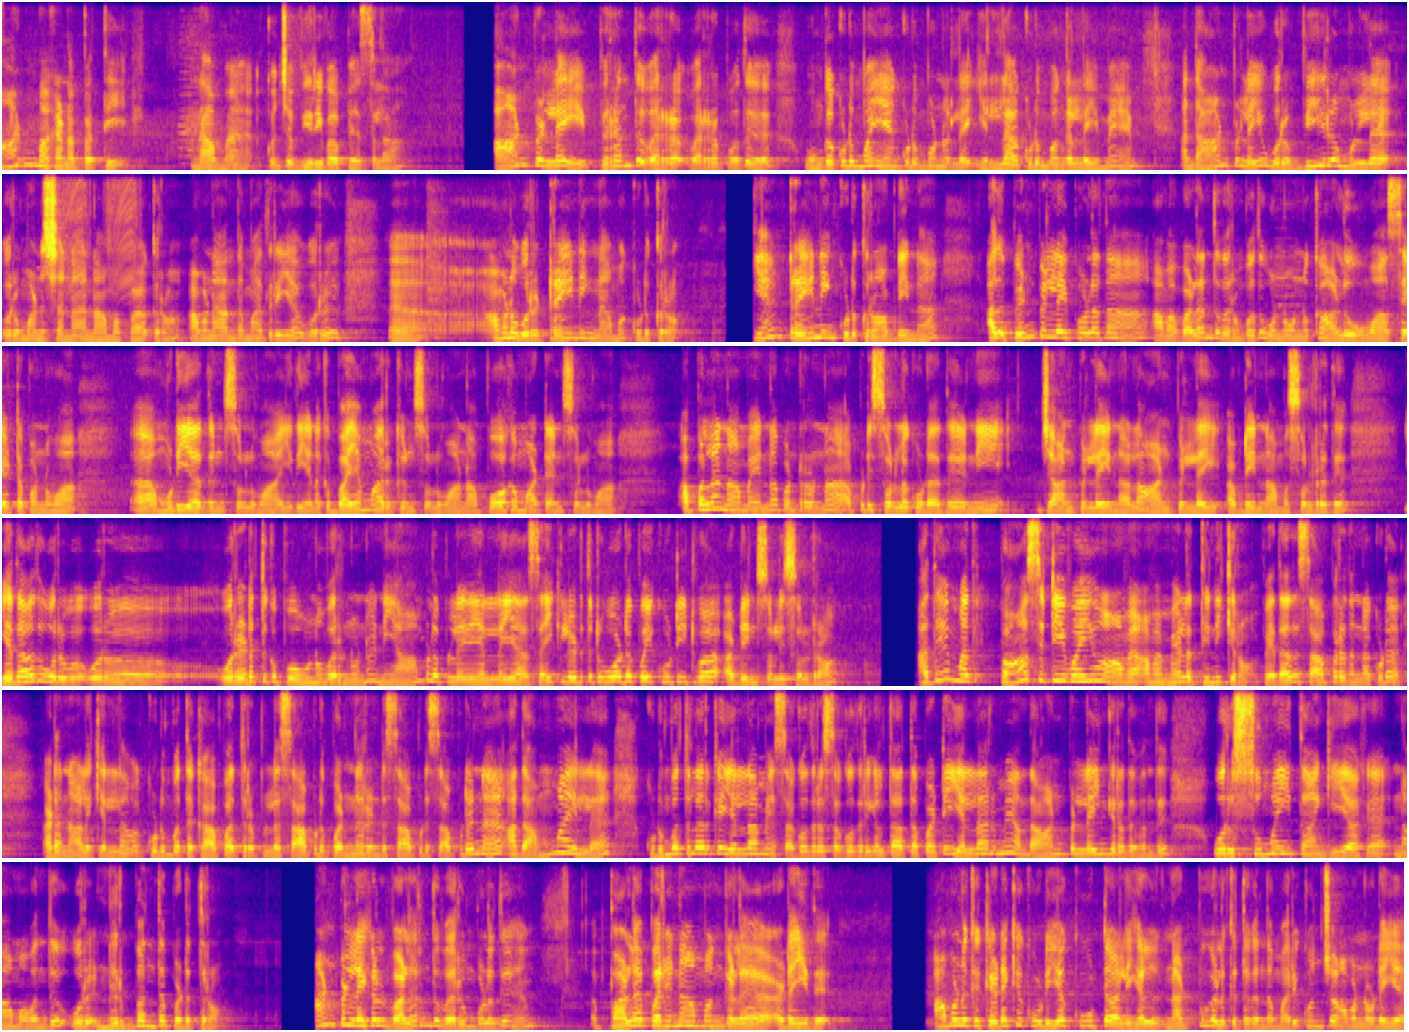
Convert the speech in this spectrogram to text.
ஆண் மகனை பற்றி நாம் கொஞ்சம் விரிவாக பேசலாம். ஆண் பிள்ளை பிறந்து வர்ற வர்றபோது உங்கள் குடும்பம் என் குடும்பம்னு இல்லை எல்லா குடும்பங்கள்லையுமே அந்த ஆண் பிள்ளை ஒரு வீரமுள்ள ஒரு மனுஷனாக நாம் பார்க்குறோம் அவனை அந்த மாதிரியே ஒரு அவனை ஒரு ட்ரைனிங் நாம் கொடுக்குறோம். ஏன் ட்ரைனிங் கொடுக்குறோம் அப்படின்னா அது பெண் பிள்ளை போல தான் அவன் வளர்ந்து வரும்போது ஒன்று ஒன்றுக்கும் அழுவான் சேட்டை பண்ணுவான். முடியாதுன்னு சொல்லுவான். இது எனக்கு பயமாக இருக்குதுன்னு சொல்லுவான். நான் போக மாட்டேன்னு சொல்லுவான். அப்போல்லாம் நாம் என்ன பண்ணுறோன்னா அப்படி சொல்லக்கூடாது. நீ ஜான் பிள்ளைனாலும் ஆண் பிள்ளை அப்படின்னு நாம் சொல்கிறது ஏதாவது ஒரு ஒரு ஒரு இடத்துக்கு போகணும் வரணுன்னா நீ ஆம்பளை பிள்ளை இல்லையா சைக்கிள் எடுத்துகிட்டு ஓட போய் கூட்டிகிட்டு வா அப்படின்னு சொல்லி சொல்கிறோம் அதே மாதிரி பாசிட்டிவாயும் அவன் அவன் மேலே திணிக்கிறோம் இப்போ ஏதாவது சாப்பிட்றதுன்னா கூட அட நாளைக்கு எல்லாம் குடும்பத்தை காப்பாற்றுற பிள்ளை சாப்பிடு பண்ணு ரெண்டு சாப்பிடு சாப்பிடுன்னு அது அம்மா இல்லை. குடும்பத்தில் இருக்க எல்லாமே சகோதர சகோதரிகள் தாத்தா பாட்டி எல்லாருமே அந்த ஆண் பிள்ளைங்கிறத வந்து ஒரு சுமை தாங்கியாக நாம் வந்து ஒரு நிர்பந்தப்படுத்துகிறோம் ஆண் பிள்ளைகள் வளர்ந்து வரும் பொழுது பல பரிணாமங்களை அடையுது. அவனுக்கு கிடைக்கக்கூடிய கூட்டாளிகள் நட்புகளுக்கு தகுந்த மாதிரி கொஞ்சம் அவனுடைய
